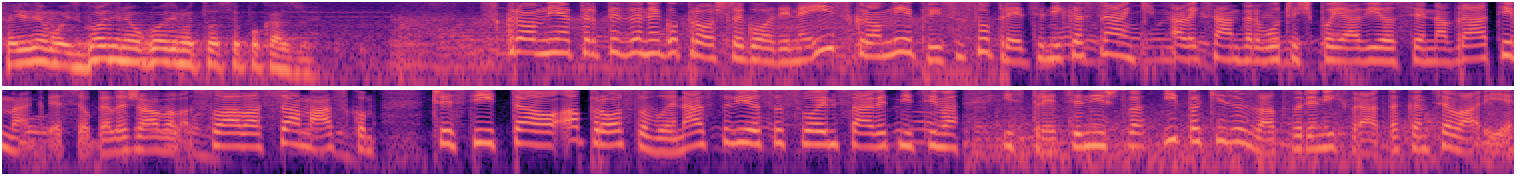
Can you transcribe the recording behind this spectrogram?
kad idemo iz godine u godinu to se pokazuje. Skromnija trpeza nego prošle godine i skromnije prisustvo predsjednika stranke. Aleksandar Vučić pojavio se na vratima gde se obeležavala slava sa maskom, čestitao, a proslavu je nastavio sa svojim savjetnicima iz predsjedništva, ipak iza zatvorenih vrata kancelarije.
